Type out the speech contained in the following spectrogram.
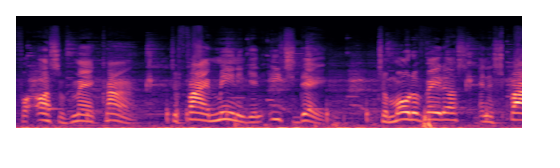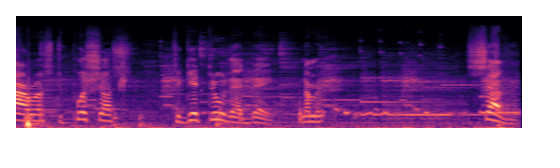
for us of mankind to find meaning in each day, to motivate us and inspire us, to push us to get through that day. Number seven,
